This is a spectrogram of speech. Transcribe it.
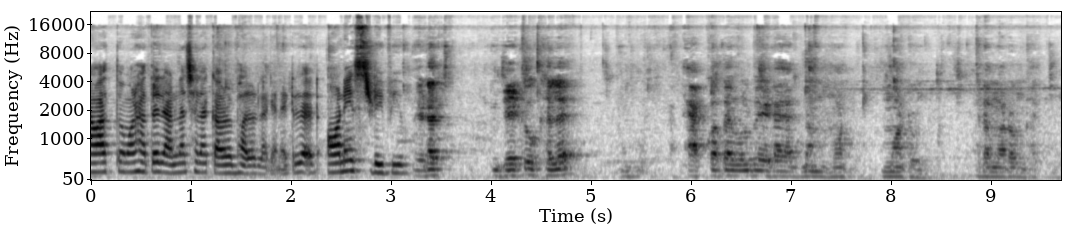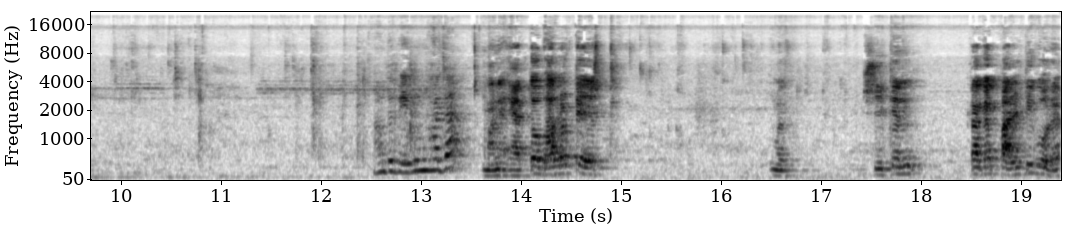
আমার তোমার হাতে রান্না ছাড়া কারোর ভালো লাগে না। এটা অনেস্ট রিভিউ এটা যে কেউ খেলে এক কথায় বলবে এটা একদম মটন। এটা মটন খাচ্ছি। আমাদের বেগুন ভাজা। মানে এত ভালো টেস্ট চিকেনটাকে পাল্টি করে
